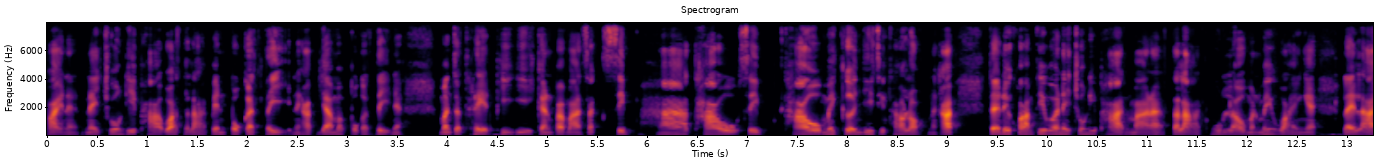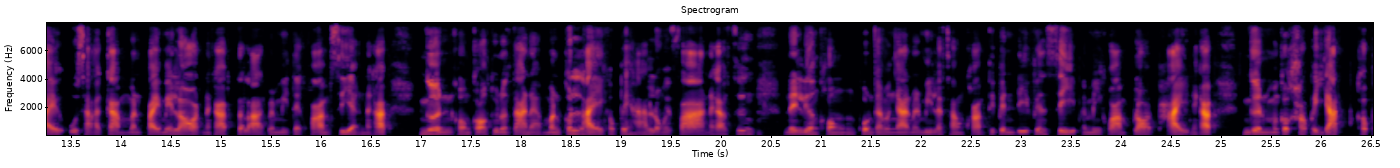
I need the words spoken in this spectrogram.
ไปเนี่ยในช่วงที่ภาวะตลาดเป็นปกตินะครับย้ำว่าปกติเนี่ยมันจะเทรด PE กันประมาณสัก 15 เท่า 10 เท่าไม่เกิน 20 เท่าหรอกนะครับ แต่ด้วยความที่ว่าในช่วงที่ผ่านมานะตลาดหุ้นเรามันไม่ไหวไง หลาย ๆ อุตสาหกรรมมันไปไม่รอดนะครับ ตลาดมันมีแต่ความเสี่ยงนะครับ เงินของกองทุนต่างๆน่ะมันก็ไหลเข้าไปหาโรงไฟฟ้านะครับ ซึ่งในเรื่องของผลการดำเนินงานมันมีลักษณะความที่เป็นดีเฟนซีฟมันมีความปลอดภัยนะครับ เงินมันก็เข้าไปยัดเข้าไป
